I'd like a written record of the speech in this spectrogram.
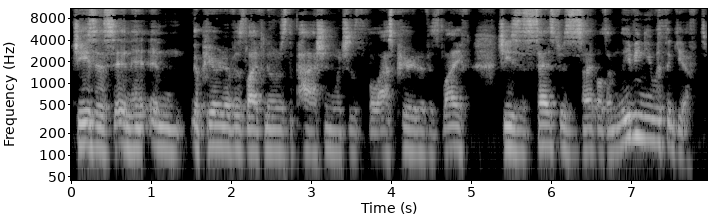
Jesus, in, in the period of his life known as the Passion, which is the last period of his life, Jesus says to his disciples, I'm leaving you with a gift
